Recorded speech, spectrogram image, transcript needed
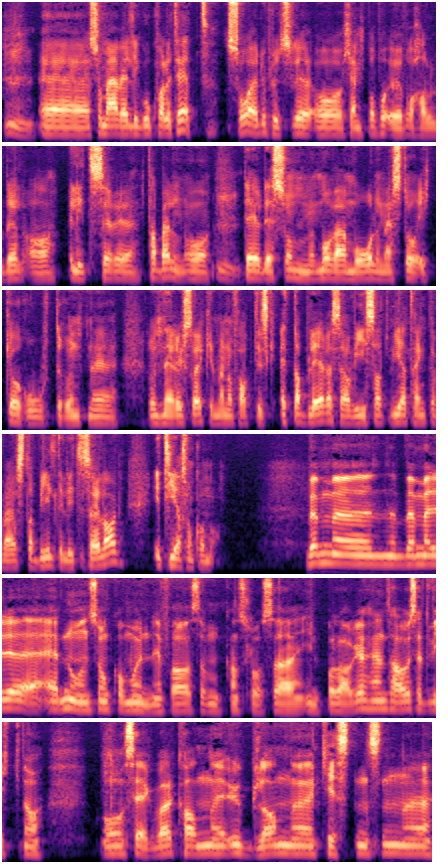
eh, som er veldig god kvalitet, så er du plutselig og kjemper på øvre halvdel av eliteserietabellen. Og det er jo det som må være målet neste år, ikke å rote rundt, ned, rundt nedrykksstreken, men å faktisk etablere seg og vise at vi har tenkt å være stabilt eliteserielag i tida som kommer. Hvem, eh, hvem er, det, er det noen som kommer unnifra som kan slå seg inn på laget? En har jo sett Vikne og Og Segberg kan eh, Ugland, eh, Christensen. eh,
